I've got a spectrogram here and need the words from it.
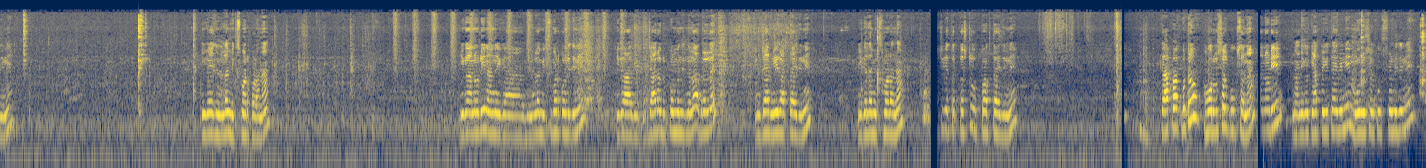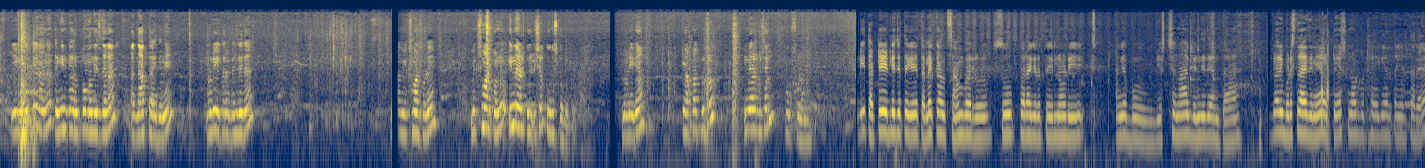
ಈಗ ಇದನ್ನೆಲ್ಲ ಮಿಕ್ಸ್ ಮಾಡ್ಕೊಳ್ಳೋಣ. ಈಗ ನೋಡಿ ನಾನು ಈಗ ಅದನ್ನೆಲ್ಲ ಮಿಕ್ಸ್ ಮಾಡ್ಕೊಂಡಿದ್ದೀನಿ. ಈಗ ಅದು ಜಾರ ರುಬ್ಕೊಂಡು ಬಂದಿದ್ನಲ್ಲ, ಅದರಲ್ಲೇ ಒಂದು ಜಾರ್ ನೀರು ಹಾಕ್ತಾ ಇದ್ದೀನಿ. ಈಗೆಲ್ಲ ಮಿಕ್ಸ್ ಮಾಡೋಣ. ರುಚಿಗೆ ತಕ್ಕಷ್ಟು ಉಪ್ಪು ಹಾಕ್ತಾ ಇದ್ದೀನಿ. ಕ್ಯಾಪ್ ಹಾಕ್ಬಿಟ್ಟು ಮೂರು ವಿಷಲ್ ಕೂಗ್ಸೋಣ. ನೋಡಿ, ನಾನೀಗ ಕ್ಯಾಪ್ ತೆಗಿತಾ ಇದ್ದೀನಿ, ಮೂರು ವಿಷಲ್ ಕೂಗ್ಸ್ಕೊಂಡಿದ್ದೀನಿ. ಈಗ ಇದಕ್ಕೆ ನಾನು ತೆಂಗಿನಕಾಯಿ ರುಬ್ಕೊಂಡ್ ಬಂದಿದ್ದೆಲ್ಲ ಅದನ್ನ ಹಾಕ್ತಾ ಇದ್ದೀನಿ. ನೋಡಿ, ಈ ಥರ ಬೆಂದಿದೆ. ಮಿಕ್ಸ್ ಮಾಡ್ಕೊಳ್ಳಿ. ಮಿಕ್ಸ್ ಮಾಡಿಕೊಂಡು ಇನ್ನೆರಡು ವಿಷಲ್ ಕೂಗಿಸ್ಕೋಬೇಕು. ನೋಡಿ ಈಗ ಕ್ಯಾಪ್ ಹಾಕ್ಬಿಟ್ಟು ಇನ್ನೆರಡು ವಿಷಲ್ ಕೂಗಿಸ್ಕೊಳ್ಳೋಣ. ನೋಡಿ ತಟ್ಟೆ ಇಡ್ಲಿ ಜೊತೆಗೆ ತಲೆಕಾಲು ಸಾಂಬಾರು ಸೂಪರ್ ಆಗಿರುತ್ತೆ ಇಲ್ಲಿ ನೋಡಿ. ಹಂಗೆ ಎಷ್ಟು ಚೆನ್ನಾಗಿ ಬೆಂದಿದೆ ಅಂತ. ಎಲ್ಲರಿಗೆ ಬಡಿಸ್ತಾ ಇದ್ದೀನಿ. ಅವ್ರ ಟೇಸ್ಟ್ ನೋಡ್ಬಿಟ್ಟು ಹೇಗೆ ಅಂತ ಹೇಳ್ತಾರೆ.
